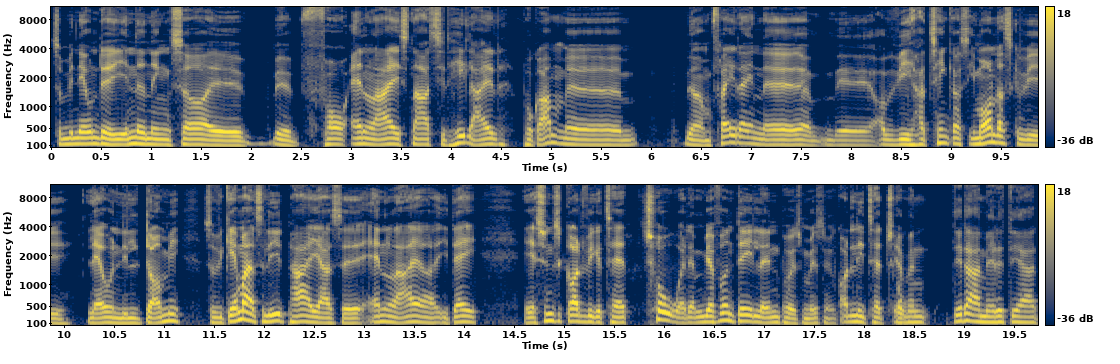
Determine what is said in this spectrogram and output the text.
Som vi nævnte i indledningen, så øh, øh, får Anne snart sit helt eget program øh, om fredagen, øh, øh, og vi har tænkt os, i morgen der skal vi lave en lille dummy, så vi gemmer altså lige et par af jeres øh, Anne i dag. Jeg synes godt, vi kan tage to af dem. Vi har fået en del inde på sms'en, vi kan godt lige tage to. Jamen, det der er med det, det er, at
